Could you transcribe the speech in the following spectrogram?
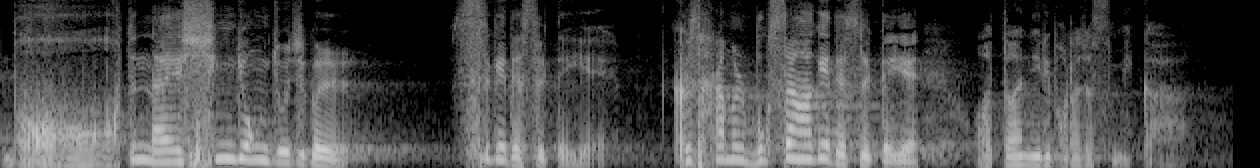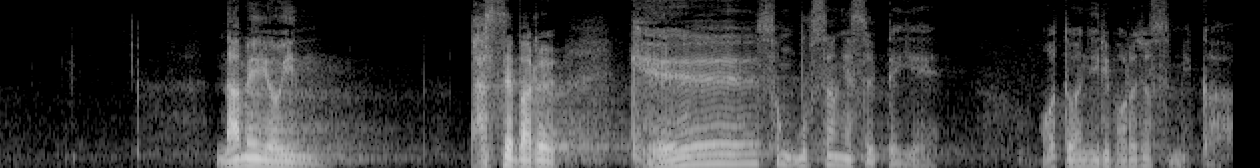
모든 나의 신경 조직을 쓰게 됐을 때에 그 사람을 묵상하게 됐을 때에 어떠한 일이 벌어졌습니까? 남의 여인 바세바를 계속 묵상했을 때에 어떠한 일이 벌어졌습니까?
